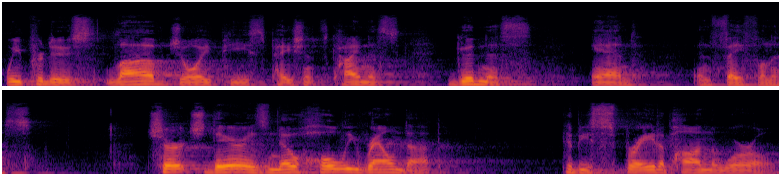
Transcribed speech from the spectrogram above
we produce love, joy, peace, patience, kindness, goodness, and, and faithfulness. Church, there is no holy roundup to be sprayed upon the world.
